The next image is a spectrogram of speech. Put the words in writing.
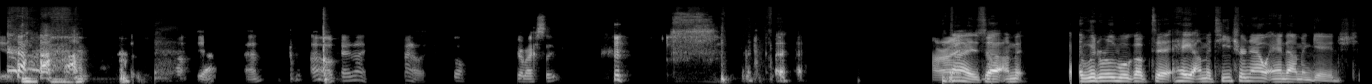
To the, oh, okay, nice. Finally, cool. Go back to sleep. All right. Guys, uh, I'm. a- I literally woke up to, hey, I'm a teacher now and I'm engaged.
